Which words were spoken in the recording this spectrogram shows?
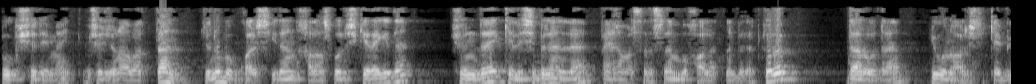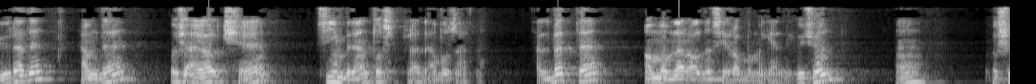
bu kishi demak o'sha junobatdan junub bo'lib qolishlikdan xalos bo'lishi kerak edi. Shunda kelishi bilanla payg'ambar sallallohu alayhi vasallam bu holatni bilib turib darrovda yuvinib olishlikka buyuradi hamda o'sha ayol kishi kiyim bilan to'sib turadi abu zarni. Albatta ommomlar oldin serob bo'lmaganligi uchun o'sha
